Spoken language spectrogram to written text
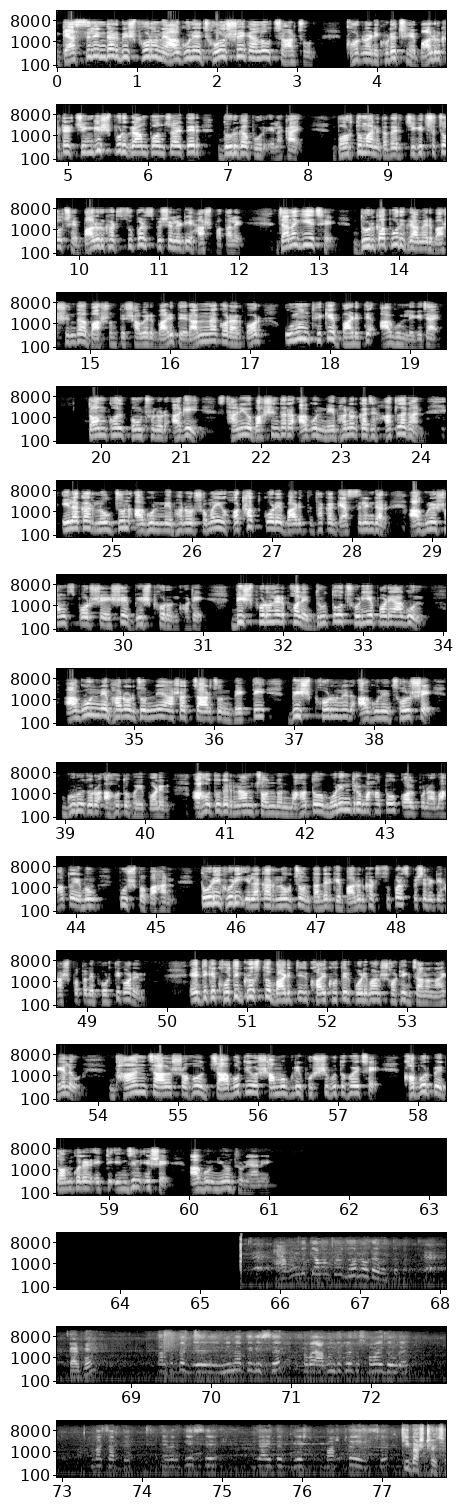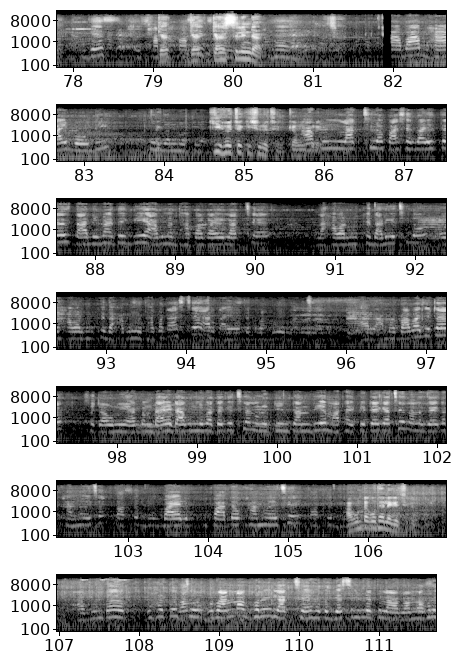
Gas cylinder বিস্ফোরণে আগুনে ঝলসে গেল চারজন। ঘটনাটি ঘটেছে বালুরঘাটের চিঙ্গিসপুর গ্রাম পঞ্চায়েতের দুর্গাপুর এলাকায়। বর্তমানে তাদের চিকিৎসা চলছে বালুরঘাট সুপার স্পেশালিটি হাসপাতালে। জানা গিয়েছে, দুর্গাপুর গ্রামের বাসিন্দা বাসন্তী সাউয়ের বাড়িতে রান্না করার পর উনুন থেকে বাড়িতে আগুন লেগে যায়। দমকল পৌঁছানোর আগেই স্থানীয় বাসিন্দারা আগুন নেভানোর কাজে হাত লাগান। এলাকার লোকজন আগুন নেভানোর সময় হঠাৎ করে বাড়িতে থাকা গ্যাস সিলিন্ডার আগুনের সংস্পর্শে এসে বিস্ফোরণ ঘটে। বিস্ফোরণের ফলে দ্রুত ছড়িয়ে পড়ে আগুন। আগুন নেভানোর জন্য আসা চারজন ব্যক্তি বিস্ফোরণের আগুনে ঝলসে গুরুতর আহত হয়ে পড়েন। আহতদের নাম চন্দন মাহাতো, মনীন্দ্র মাহাতো, কল্পনা মাহাতো এবং পুষ্প পাহান। তড়িঘড়ি এলাকার লোকজন তাদেরকে বালুরঘাট সুপার স্পেশালিটি হাসপাতালে ভর্তি করেন। এদিকে ক্ষতিগ্রস্ত বাড়িটির ক্ষয়ক্ষতির পরিমাণ সঠিক জানা না গেলেও ধান, চাল সহ যাবতীয় সামগ্রী ভস্মীভূত হয়েছে। খবর পেয়ে দমকলের একটি ইঞ্জিন এসে আগুন নিয়ন্ত্রণে আনে। আগুন যে কেমন করে ধরলো ওটাই বলতে পারি। তারপর? তারপর তো নিমাতে গেছে সবাই আগুন দেখলে তো সবাই দৌড়ায় বাঁচাতে। এবার গেছে যাইতে গ্যাস বাস্ট হয়ে গেছে। কি বাস্ট হয়েছে? গ্যাস। Gas cylinder? হ্যাঁ। আচ্ছা। বাবা ভাই বৌদি কি হয়েছে কি শুনেছেন কেমন করে? আগুন লাগছিল পাশের বাড়িতে তা নিভাতে গিয়ে আগুনের ধাপা গায়ে লাগছে। না হাওয়ার মুখে দাঁড়িয়েছিল ওই হাওয়ার মুখে আগুনের ধাপাটা আসছে আর গায়ে ওদের আর আমার বাবা যেটা সেটা উনি একদম ডাইরেক্ট আগুন নেভাতে গেছিলেন। উনি টিন টান দিয়ে মাথায় কেটে গেছেন অনেক জায়গা খাম হয়েছে। পায়ের পাতেও খাম হয়েছে। আগুনটা কোথায় লেগেছিল? আগুনটা হয়তো রান্নাঘরেই লাগছে হয়তো গ্যাস সিলিন্ডার তো রান্নাঘরেই রান্নাঘরে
